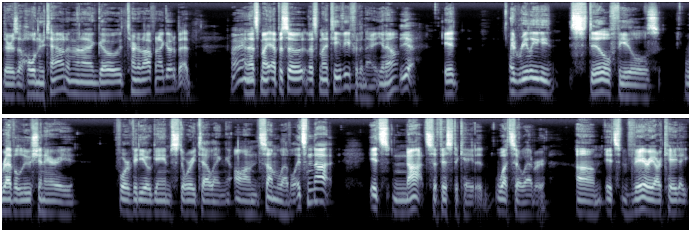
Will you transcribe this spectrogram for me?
there's a whole new town, and then I go turn it off and I go to bed. And that's my episode, that's my TV for the night, you know? yeah. it it really still feels revolutionary for video game storytelling on some level. It's not it's not sophisticated whatsoever. Um, it's very archaic,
